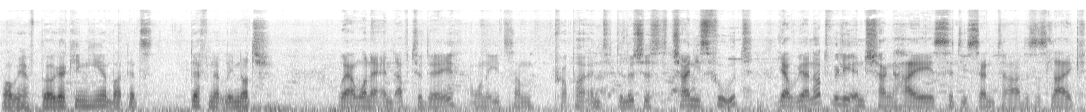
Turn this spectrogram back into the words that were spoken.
Well, we have Burger King here, but that's definitely not where I want to end up today. I want to eat some proper and delicious Chinese food. Yeah, we are not really in Shanghai city center. This is like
